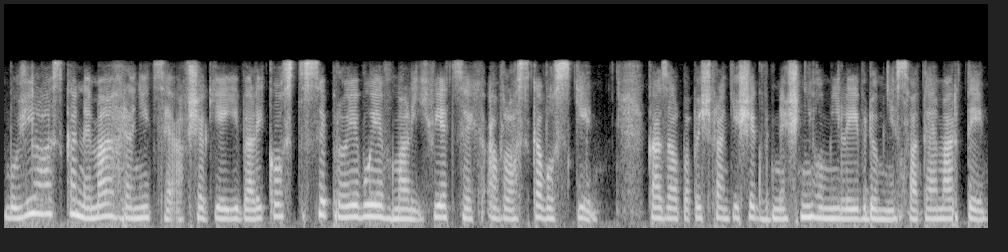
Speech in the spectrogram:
Boží láska nemá hranice, avšak její velikost se projevuje v malých věcech a v laskavosti, kázal papež František v dnešní homílii v domě svaté Marty.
